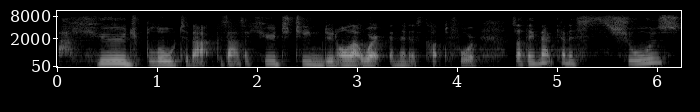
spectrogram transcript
a huge blow to that because that's a huge team doing all that work and then it's cut to four. So I think that kind of shows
